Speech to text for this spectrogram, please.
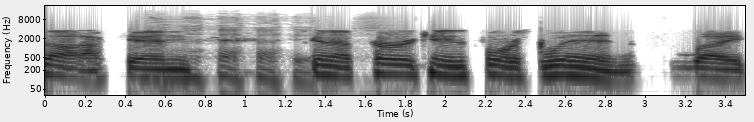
suck and it's gonna have hurricane force winds. Like,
